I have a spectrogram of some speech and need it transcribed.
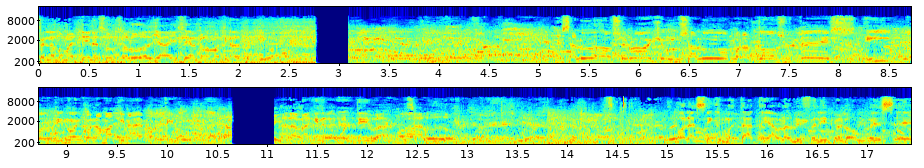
Fernando Martínez, un saludo allá y sigan con la máquina deportiva. Les saludo a José Roche, un saludo para todos ustedes y continúen con la máquina deportiva. A la máquina deportiva, un saludo. Hola, sí, ¿cómo está? Te habla Luis Felipe López, eh,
